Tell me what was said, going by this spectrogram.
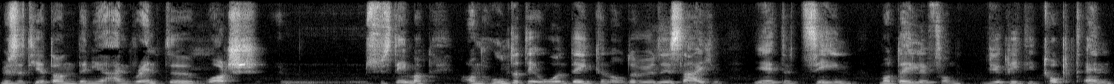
Müsstet ihr dann, wenn ihr ein Rent-Watch-System habt, an hunderte Uhren denken oder würde es reichen, ihr hättet zehn Modelle von wirklich die Top 10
